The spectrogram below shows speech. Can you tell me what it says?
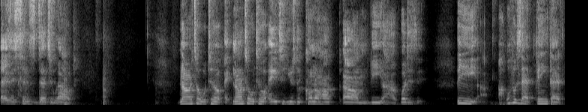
as he sends Zetsu out. Naruto will tell Naruto will tell A to use the Konoha um the uh what is it? The uh, what was that thing that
